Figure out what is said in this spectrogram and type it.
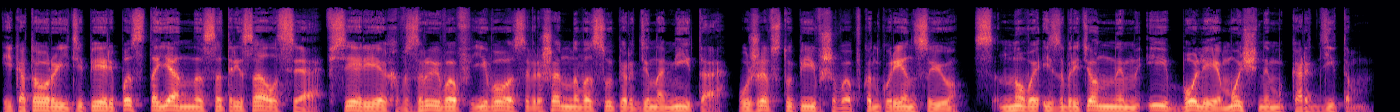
и который теперь постоянно сотрясался в сериях взрывов его совершенного супердинамита, уже вступившего в конкуренцию с новоизобретенным и более мощным кардитом.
